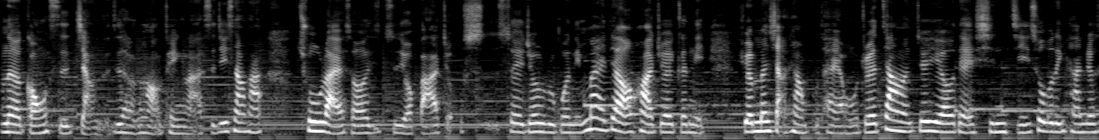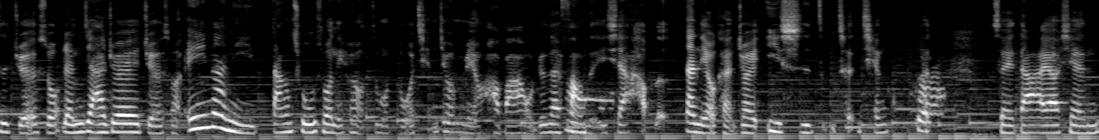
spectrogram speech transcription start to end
那个公司讲的是很好听啦，实际上它出来的时候只有八九十，所以就如果你卖掉的话，就会跟你原本想象不太一样。我觉得这样就也有点心机，说不定他就是觉得说，人家就会觉得说，哎，那你当初说你会有这么多钱就没有？好吧，我就再放着一下好了。但你有可能就会一失足成千古恨，所以大家要先。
